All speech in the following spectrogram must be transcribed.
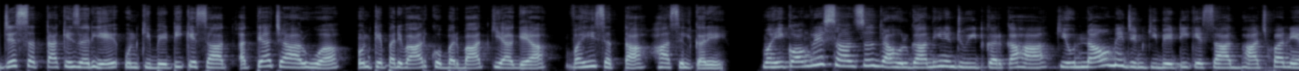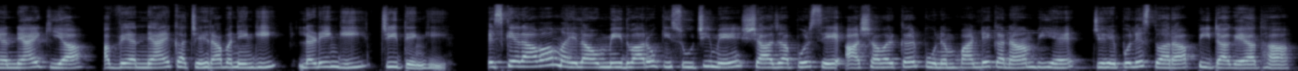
जिस सत्ता के ज़रिए उनकी बेटी के साथ अत्याचार हुआ, उनके परिवार को बर्बाद किया गया, वही सत्ता हासिल करें। वहीं कांग्रेस सांसद राहुल गांधी ने ट्वीट कर कहा कि उन्नाव में जिनकी बेटी के साथ भाजपा ने अन्याय किया, अब वे अन्याय का चेहरा बनेंगी, लड़ेंगी, जीतेंगी। इसके अलावा महिला उम्मीदवारों की सूची में शाहजहापुर से आशा वर्कर पूनम पांडे का नाम भी है, जिन्हें पुलिस द्वारा पीटा गया था।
